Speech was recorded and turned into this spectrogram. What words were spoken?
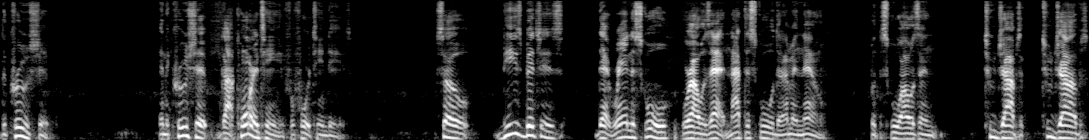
the cruise ship, and the cruise ship got quarantined for 14 days. So these bitches that ran the school where I was at, not the school that I'm in now, but the school I was in two jobs two jobs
